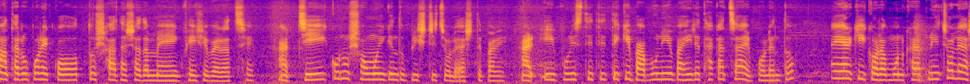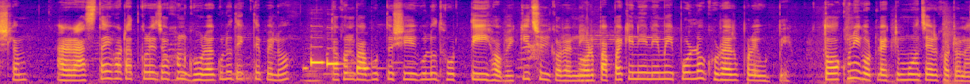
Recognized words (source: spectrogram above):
মাথার উপরে কত সাদা সাদা মেঘ ভেসে বেড়াচ্ছে। আর যে কোনো সময় কিন্তু বৃষ্টি চলে আসতে পারে। আর এই পরিস্থিতিতে কি বাবু নিয়ে বাইরে থাকা চায় বলেন তো? আর কি করা, মন খারাপ নিয়ে চলে আসলাম। আর রাস্তায় হঠাৎ করে যখন ঘোড়াগুলো দেখতে পেল, তখন বাবুর তো সেগুলো ধরতেই হবে, কিছুই করার নেই। ওর পাপাকে নিয়ে নেমেই পড়ল, ঘোড়ার উপরে উঠবে। তখনই ঘটলো একটি মজার ঘটনা।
